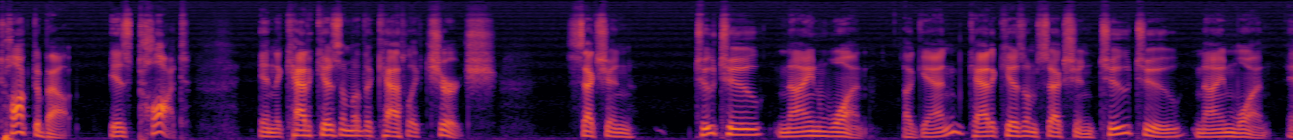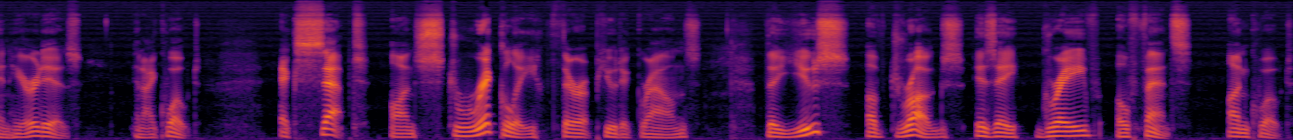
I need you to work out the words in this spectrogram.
talked about, is taught in the Catechism of the Catholic Church, section 2291? Again, Catechism section 2291. And here it is, and I quote, except on strictly therapeutic grounds, the use of drugs is a grave offense. Unquote.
